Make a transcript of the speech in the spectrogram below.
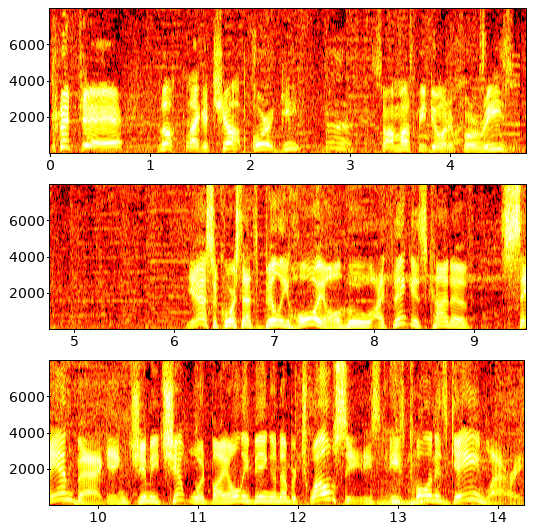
pretty look like a chump or a geek. So I must be doing it for a reason. Yes, of course, that's Billy Hoyle, who I think is kind of sandbagging Jimmy Chitwood by only being a number 12 seed. He's, he's pulling his game, Larry.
